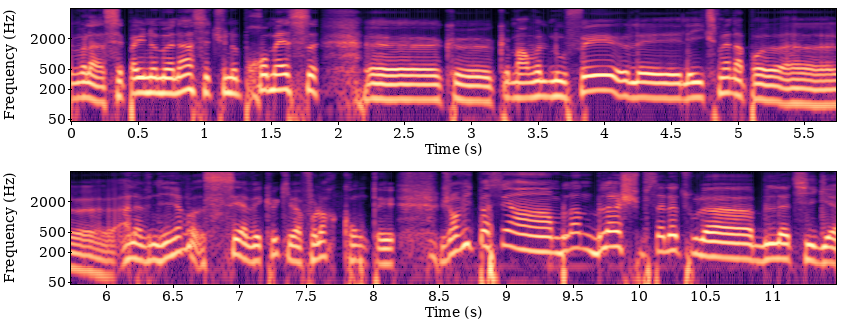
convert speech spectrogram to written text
voilà, c'est pas une menace, c'est une promesse euh, que, que, Marvel nous fait. Les, les X-Men à, euh, à l'avenir, c'est avec eux qu'il va falloir compter. J'ai envie de passer un blind blash salade sous la blatigue.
